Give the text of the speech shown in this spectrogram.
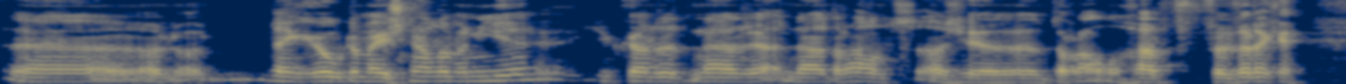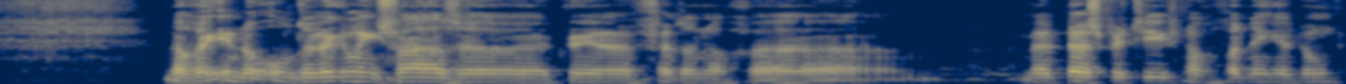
Uh, denk ik ook de meest snelle manier. Je kunt het naar, naar de hand, als je er al gaat verwerken, nog in de ontwikkelingsfase kun je verder nog uh, met perspectief nog wat dingen doen.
